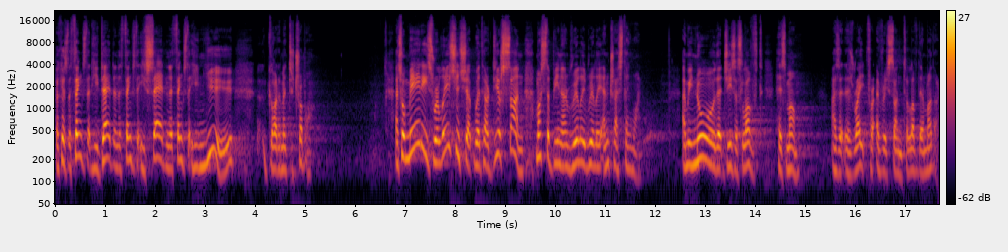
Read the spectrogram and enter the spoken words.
Because the things that he did and the things that he said and the things that he knew got him into trouble. And so Mary's relationship with her dear son must have been a really, really interesting one. And we know that Jesus loved his mum, as it is right for every son to love their mother.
